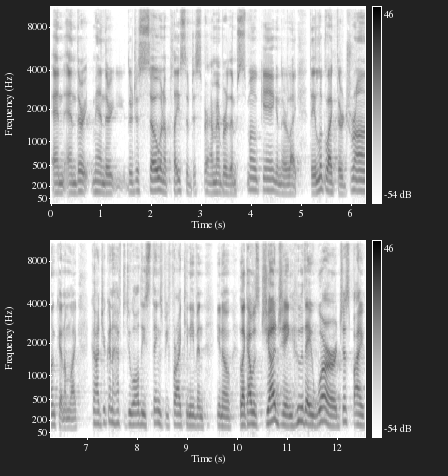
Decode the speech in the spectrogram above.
and and they're man they're they're just so in a place of despair. I remember them smoking and they're like they look like they're drunk and i'm like god you're to have to do all these things before i can even you know like i was judging who they were just by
